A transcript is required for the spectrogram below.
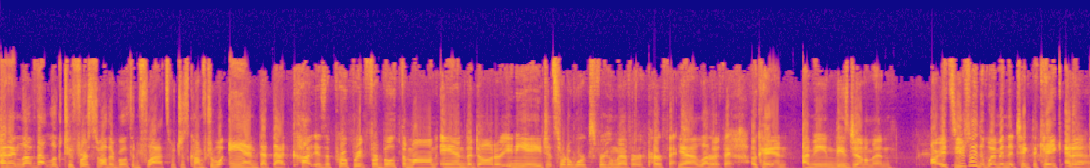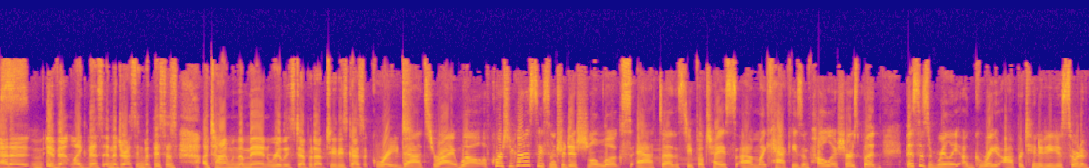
And I love that look too. First of all, they're both in flats, which is comfortable, and that that cut is appropriate for both the mom and the daughter. Any age, it sort of works for whomever. Perfect. Yeah, I love Perfect. it. Okay, and I mean these gentlemen. Are, it's usually the women that take the cake at Yes. a at an event like this in the dressing, but this is a time when the men really step it up too. These guys look great. That's right. Well, of course, you're going to see some traditional looks at uh, the steeplechase, um, like khakis and polo shirts, but this is really a great opportunity to sort of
